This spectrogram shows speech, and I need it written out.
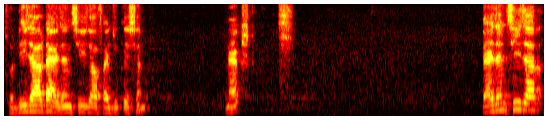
So these are the agencies of education. Next. The agencies are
